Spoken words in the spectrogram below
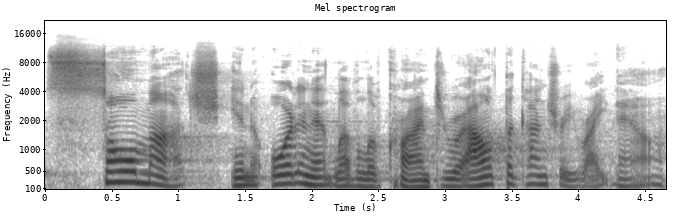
so much inordinate level of crime throughout the country right now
